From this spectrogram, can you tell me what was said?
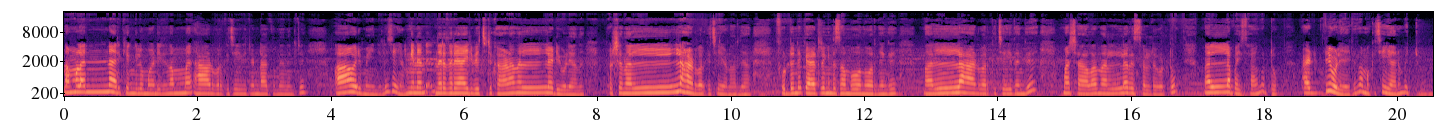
നമ്മൾ തന്നെ ആർക്കെങ്കിലും വേണ്ടിയിട്ട് നമ്മൾ ഹാർഡ് വർക്ക് ചെയ്തിട്ട് ഉണ്ടാക്കുന്നതെന്നിട്ട് ആ ഒരു മൈൻഡിൽ ചെയ്യണം. ഇങ്ങനെ നിരനിരയായി വെച്ചിട്ട് കാണാൻ നല്ല അടിപൊളിയാണ്. പക്ഷെ നല്ല ഹാർഡ് വർക്ക് ചെയ്യണം പറഞ്ഞാൽ ഫുഡിന്റെ കാറ്ററിങ്ങിന്റെ സംഭവം എന്ന് പറഞ്ഞെങ്കിൽ നല്ല ഹാർഡ് വർക്ക് ചെയ്തെങ്കിൽ മസാല നല്ല റിസൾട്ട് കിട്ടും. നല്ല പൈസ കിട്ടും. അടിപൊളിയായിട്ട് നമുക്ക് ചെയ്യാനും പറ്റും.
